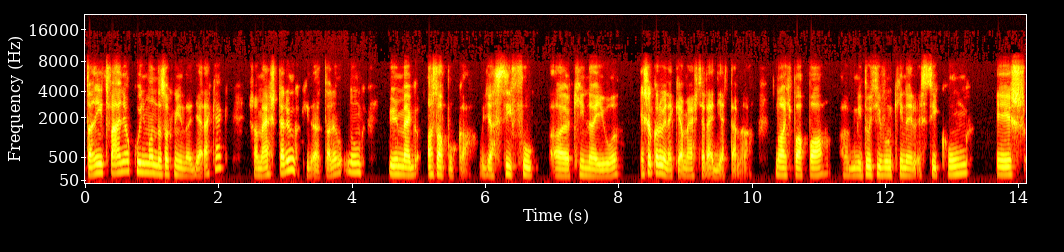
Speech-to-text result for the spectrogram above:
tanítványok, úgymond azok mind a gyerekek, és a mesterünk, akiről tanulunk, ő meg az apuka, ugye a Sifu kínaiul, és akkor ő neki a mester egyértelműen a nagypapa, amit úgy hívunk kínaiul, hogy Sikung, és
